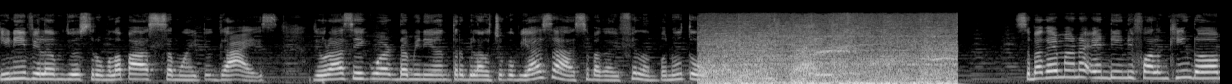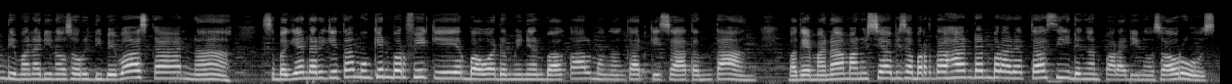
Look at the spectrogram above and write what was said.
kini film justru melepas semua itu guys. Jurassic World Dominion terbilang cukup biasa sebagai film penutup. Sebagaimana ending di Fallen Kingdom di mana dinosaurus dibebaskan. Nah, sebagian dari kita mungkin berpikir bahwa Dominion bakal mengangkat kisah tentang bagaimana manusia bisa bertahan dan beradaptasi dengan para dinosaurus.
